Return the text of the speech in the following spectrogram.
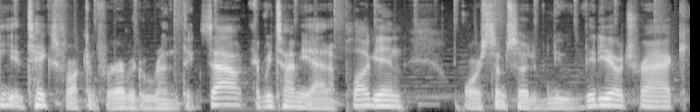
it takes fucking forever to run things out. Every time you add a plugin or some sort of new video track,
